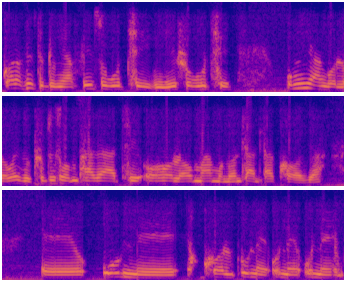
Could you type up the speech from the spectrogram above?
Kodwa sisithi ngiyafisa ukuthi ngisho ukuthi umnyango lo wezokuthuthusa umphakathi oholwa umama uNonhlanhla Khoza eh une call une une une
